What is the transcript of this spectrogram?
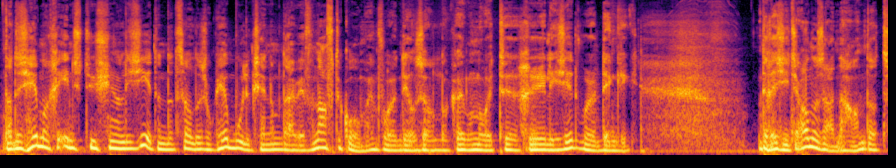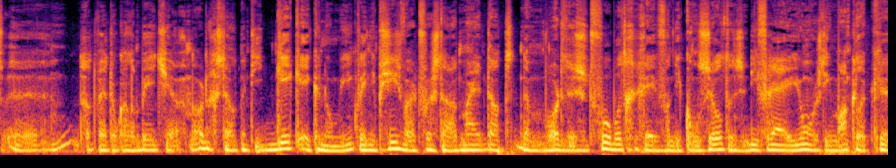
dat is helemaal geïnstitutionaliseerd. En dat zal dus ook heel moeilijk zijn om daar weer vanaf te komen. En voor een deel zal het ook helemaal nooit gerealiseerd worden, denk ik. Er is iets anders aan de hand. Dat, uh, dat werd ook al een beetje aan de orde gesteld met die gig-economie. Ik weet niet precies waar het voor staat. Maar dat, dan wordt dus het voorbeeld gegeven van die consultants... en die vrije jongens die makkelijk uh,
